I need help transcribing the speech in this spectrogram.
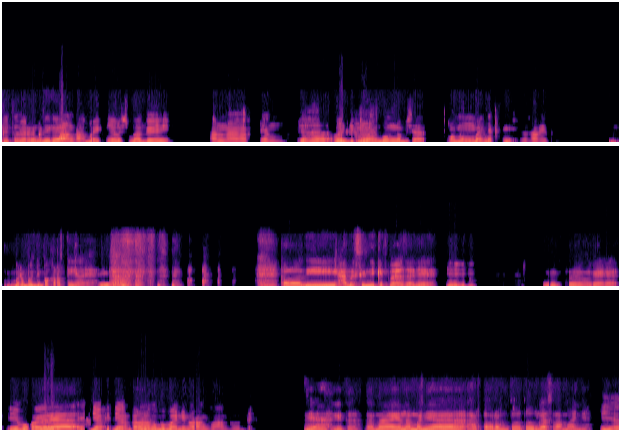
gitu. Kan Jadi kayak alangkah baiknya lu sebagai anak yang ya wah Mm-mm. gitulah gue nggak bisa ngomong banyak sih soal itu berbudi pekerti lah ya. iya Kalau dihalusin dikit bahasanya ya. Gitu. Makanya kayak Iya pokoknya sebenarnya ja- jangan terlalu ngebebanin orang tua lu deh ya gitu. Karena yang namanya harta orang tua tuh nggak selamanya. iya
